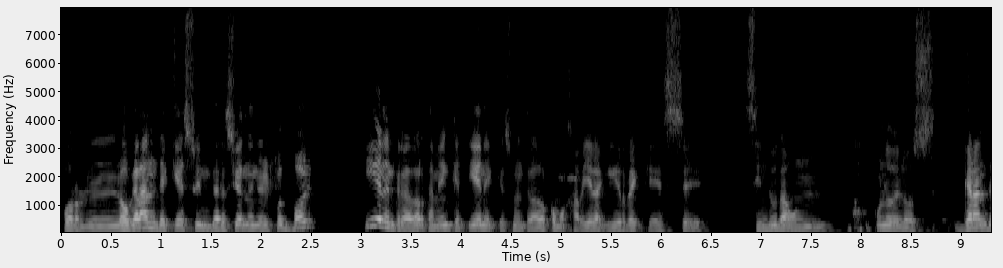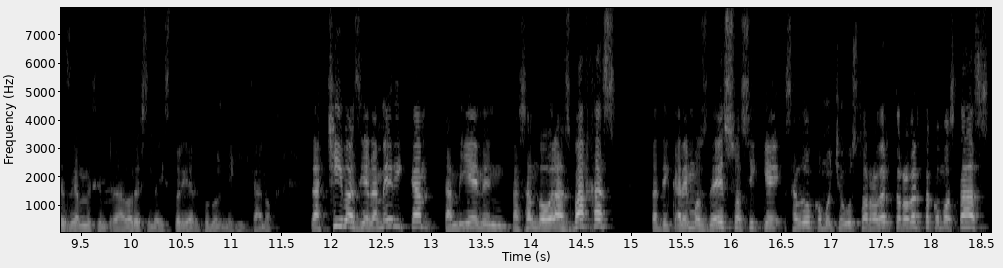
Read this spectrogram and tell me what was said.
por lo grande que es su inversión en el fútbol y el entrenador también que tiene, que es un entrenador como Javier Aguirre, que es eh, sin duda un, uno de los grandes, grandes entrenadores en la historia del fútbol mexicano. Las Chivas y el América también en, pasando horas bajas platicaremos de eso. Así que saludo con mucho gusto a Roberto. Roberto, ¿cómo estás?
